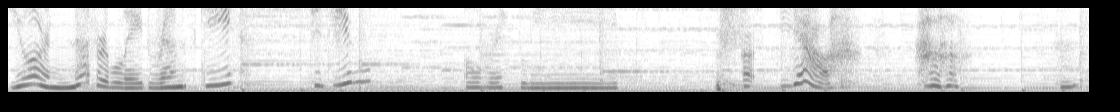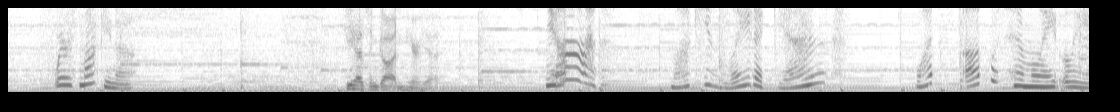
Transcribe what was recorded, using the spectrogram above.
You're never late, Remsky. Did you oversleep? uh, yeah. hmm? Where's Machina? He hasn't gotten here yet. Yeah! Maki's late again? What's up with him lately?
